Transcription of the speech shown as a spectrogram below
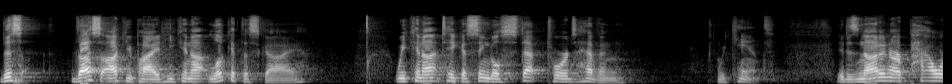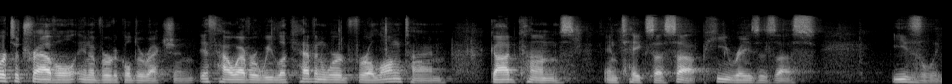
This, thus occupied, he cannot look at the sky we cannot take a single step towards heaven. We can't. It is not in our power to travel in a vertical direction. If, however, we look heavenward for a long time, God comes and takes us up. He raises us easily.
